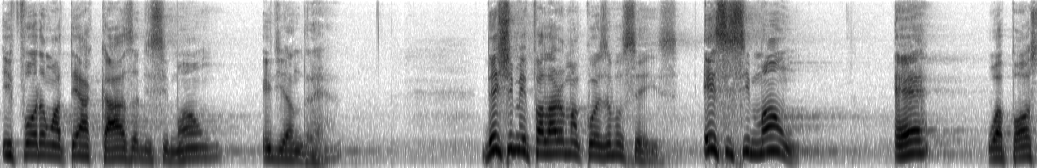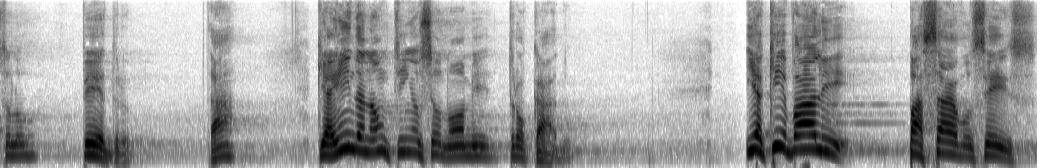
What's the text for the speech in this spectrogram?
e foram até a casa de Simão e de André. Deixe-me falar uma coisa a vocês. Esse Simão é o apóstolo Pedro, tá? Que ainda não tinha o seu nome trocado. E aqui vale passar a vocês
